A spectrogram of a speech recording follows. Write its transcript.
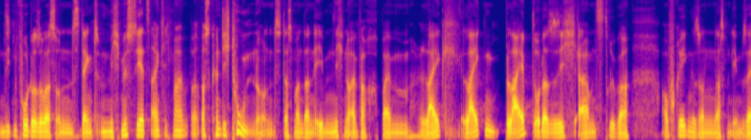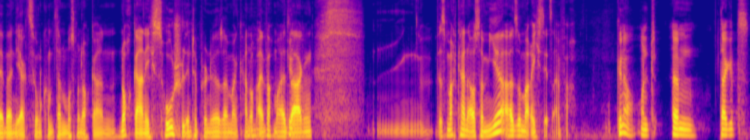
sieht ein Foto sowas und denkt, mich müsste jetzt eigentlich mal, was könnte ich tun? Und dass man dann eben nicht nur einfach beim like, Liken bleibt oder sich abends drüber aufregen, sondern dass man eben selber in die Aktion kommt. Dann muss man auch gar, noch gar nicht Social Entrepreneur sein. Man kann auch mhm. einfach mal genau. sagen, das macht keiner außer mir, also mache ich es jetzt einfach. Genau. Und ähm, da gibt es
